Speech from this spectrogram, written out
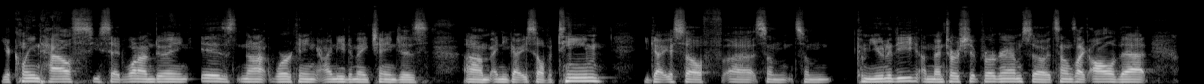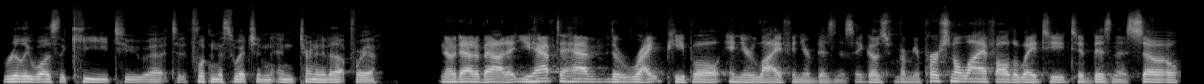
you cleaned house. You said, what I'm doing is not working. I need to make changes. Um, and you got yourself a team. You got yourself uh, some some community, a mentorship program. So it sounds like all of that really was the key to uh, to flipping the switch and, and turning it up for you. No doubt about it. You have to have the right people in your life and your business. It goes from your personal life all the way to to business. So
